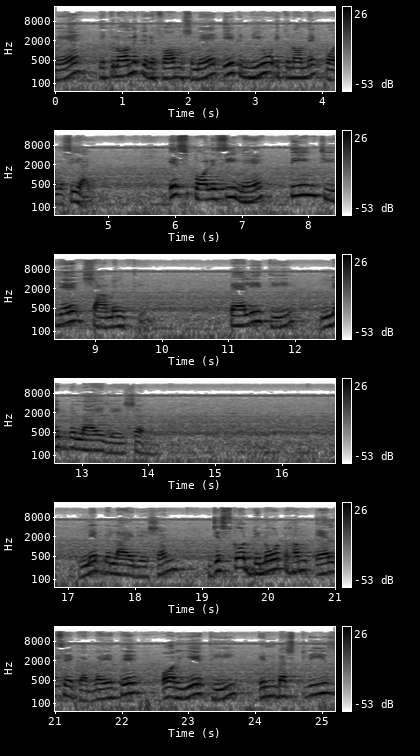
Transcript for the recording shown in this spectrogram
में इकोनॉमिक रिफॉर्म्स में एक न्यू इकोनॉमिक पॉलिसी आई। इस पॉलिसी में तीन चीज़ें शामिल थी। पहली थी लिबरलाइजेशन। लिबरलाइजेशन, जिसको डिनोट हम एल से कर रहे थे, और ये थी इंडस्ट्रीज़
